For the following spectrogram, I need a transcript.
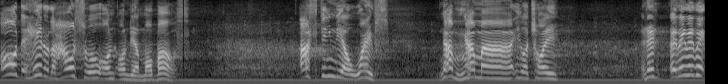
all the head of the household on, on their mobiles, asking their wives, ngam ngam uh, choy. And then, hey, wait, wait, wait,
